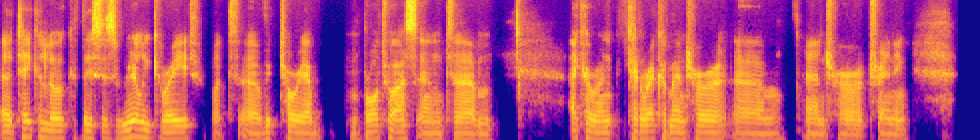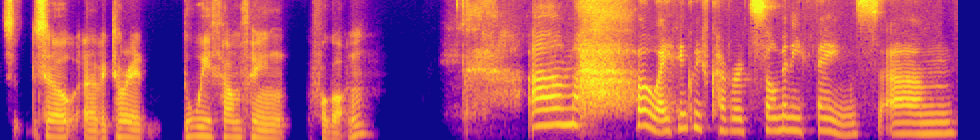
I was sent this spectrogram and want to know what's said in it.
uh, take a look. This is really great what uh, Victoria brought to us, and um, I can can recommend her um, and her training. So, so uh, Victoria, do we something forgotten? Um. Oh, I think we've covered so many things. Um,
